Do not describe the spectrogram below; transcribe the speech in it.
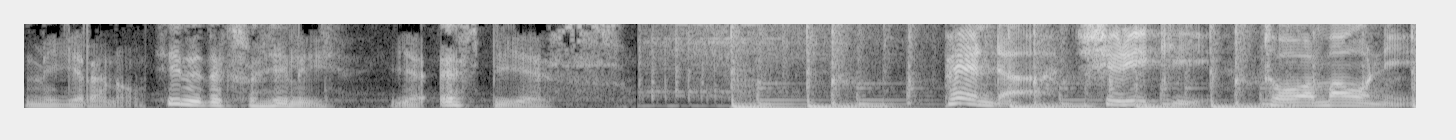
Migerano. Hii ni idhaa Kiswahili ya SBS. Penda, shiriki, toa maoni.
